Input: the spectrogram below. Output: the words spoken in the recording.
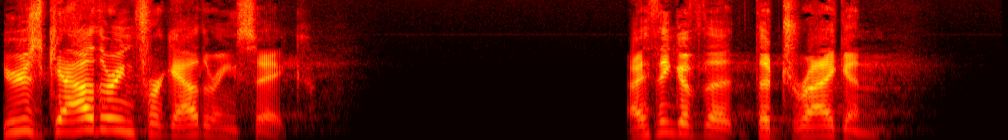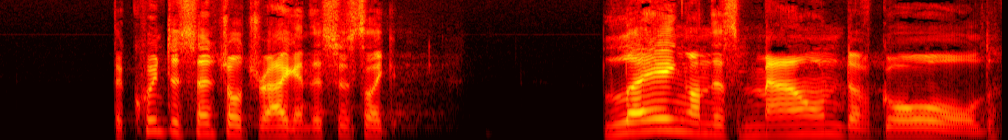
You're just gathering for gathering's sake. I think of the, the dragon, the quintessential dragon that's just like laying on this mound of gold.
